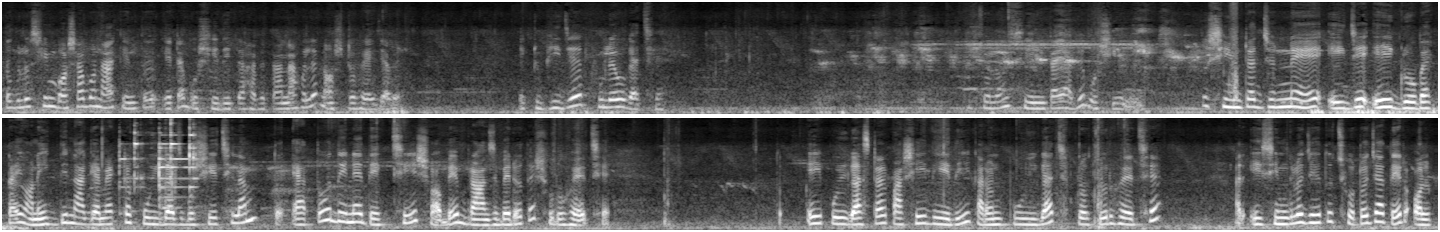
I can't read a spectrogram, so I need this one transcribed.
এতগুলো সিম বসাবো না, কিন্তু এটা বসিয়ে দিতে হবে, তা না হলে নষ্ট হয়ে যাবে। একটু ভিজে ফুলেও গেছে। চলুন সিমটাই আগে বসিয়ে নিই। তো সিমটার জন্যে এই যে এই গ্রো ব্যাগটাই অনেক দিন আগে আমি একটা পুঁই গাছ বসিয়েছিলাম, তো এত দিনে দেখছি সবে ব্রাঞ্চ বেরোতে শুরু হয়েছে। তো এই পুঁই গাছটার পাশেই দিয়ে দিই, কারণ পুঁই গাছ প্রচুর হয়েছে। আর এই সিমগুলো যেহেতু ছোট জাতের, অল্প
